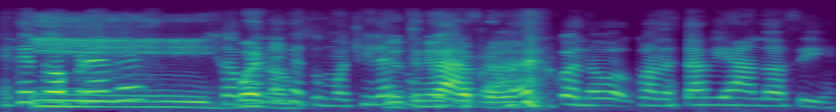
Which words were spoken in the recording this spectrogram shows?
Es que tú aprendes, Y tú aprendes bueno, que tu mochila es tu casa cuando, cuando estás viajando así.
